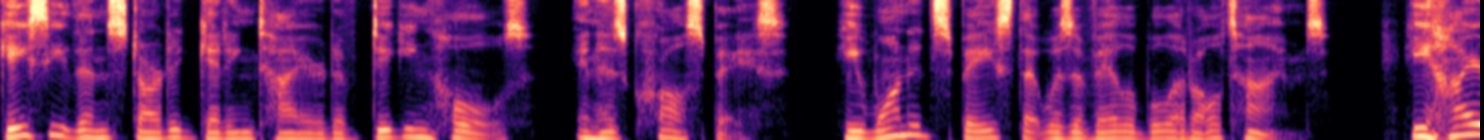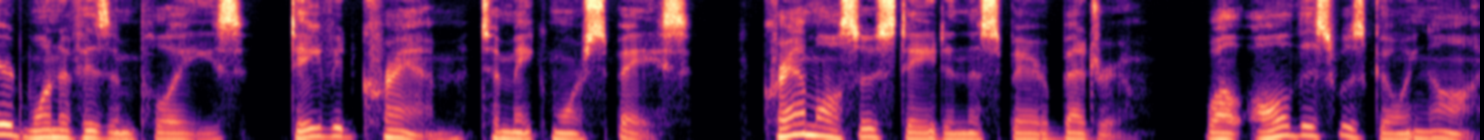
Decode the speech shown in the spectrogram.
Gacy then started getting tired of digging holes in his crawl space. He wanted space that was available at all times. He hired one of his employees, David Cram, to make more space. Cram also stayed in the spare bedroom. While all this was going on,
